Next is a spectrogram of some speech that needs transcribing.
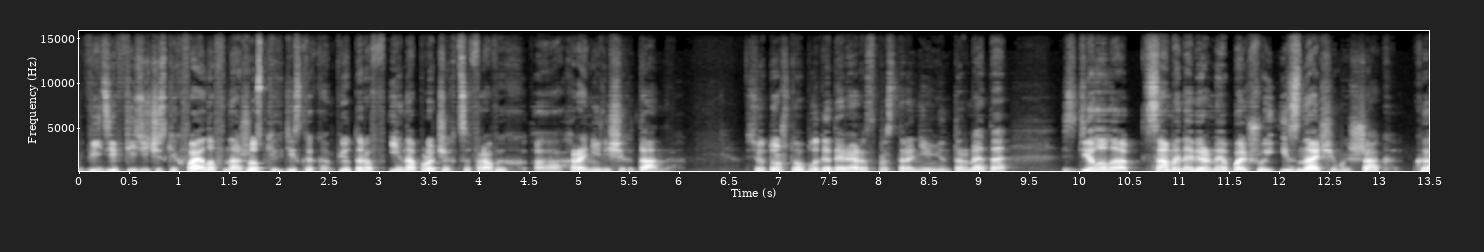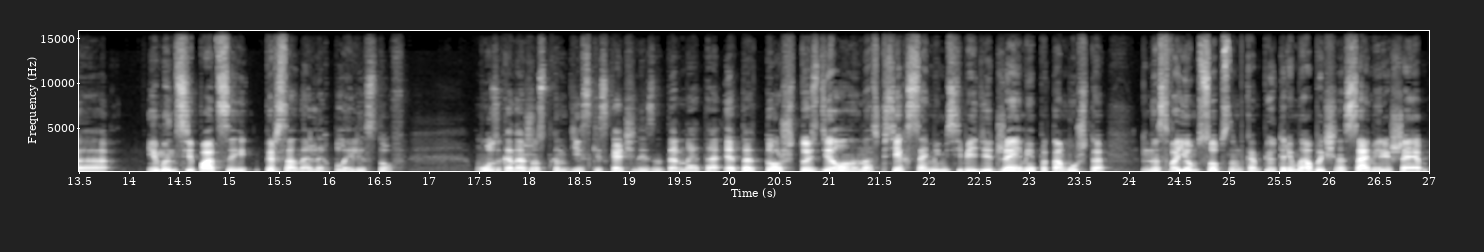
в виде физических файлов на жестких дисках компьютеров и на прочих цифровых э, хранилищах данных. Все то, что благодаря распространению интернета сделало самый, наверное, большой и значимый шаг к эмансипации персональных плейлистов. Музыка на жестком диске, скачанная из интернета, это то, что сделало нас всех самим себе диджеями, потому что на своем собственном компьютере мы обычно сами решаем,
